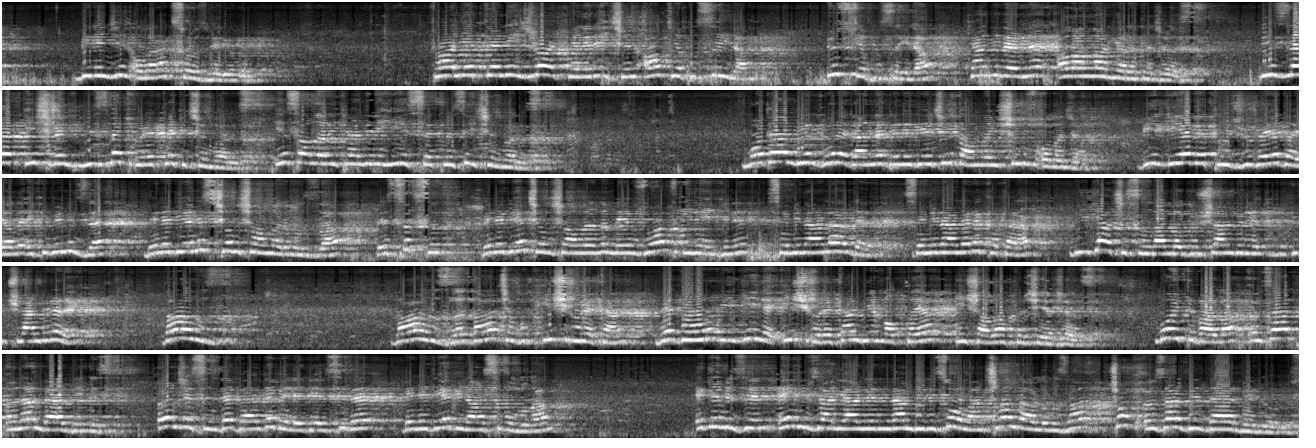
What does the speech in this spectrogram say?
birincil olarak söz veriyorum faaliyetlerini icra etmeleri için altyapısıyla, üst yapısıyla kendilerine alanlar yaratacağız. Bizler iş ve hizmet üretmek için varız. İnsanların kendini iyi hissetmesi için varız. Modern bir bu nedenle belediyecilik anlayışımız olacak. Bilgiye ve tecrübeye dayalı ekibimizle, belediyemiz çalışanlarımızla ve sık sık belediye çalışanlarının mevzuat ile ilgili seminerlerde, seminerlere katarak bilgi açısından da güçlendire, güçlendirerek daha hızlı daha hızlı, daha çabuk iş üreten ve doğru bilgiyle iş üreten bir noktaya inşallah taşıyacağız. Bu itibarla özel önem verdiğimiz öncesinde belde belediyesi ve belediye binası bulunan Ege'mizin en güzel yerlerinden birisi olan Çandarlı'mıza çok özel bir değer veriyoruz.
